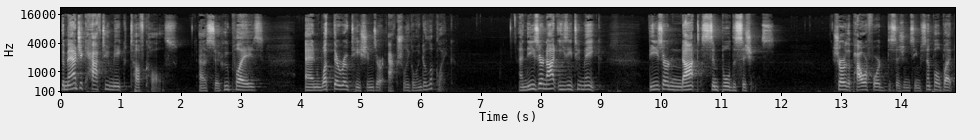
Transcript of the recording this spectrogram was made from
the Magic have to make tough calls as to who plays and what their rotations are actually going to look like. And these are not easy to make. These are not simple decisions. Sure, the power forward decision seems simple, but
